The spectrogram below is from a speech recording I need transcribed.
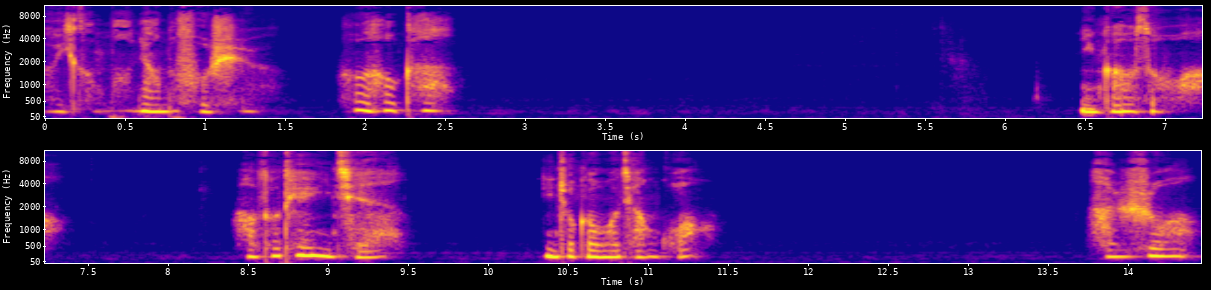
有一个猫娘的服饰很好看。你告诉我，好多天以前你就跟我讲过，还说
